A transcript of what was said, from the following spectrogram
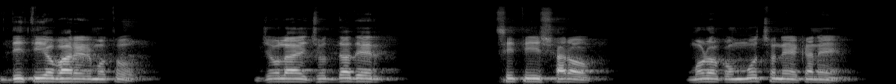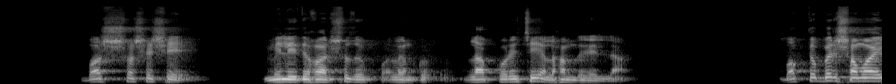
দ্বিতীয়বারের মতো জোলাই যোদ্ধাদের স্মৃতি স্মারক মোড়ক উন্মোচনে এখানে বর্ষ শেষে মিলিত হওয়ার সুযোগ পালন লাভ করেছি, আলহামদুলিল্লাহ। বক্তব্যের সময়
